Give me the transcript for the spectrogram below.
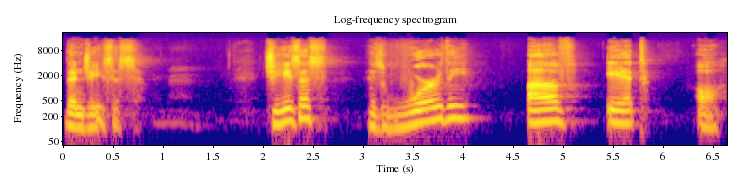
than Jesus. Jesus is worthy of it all.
